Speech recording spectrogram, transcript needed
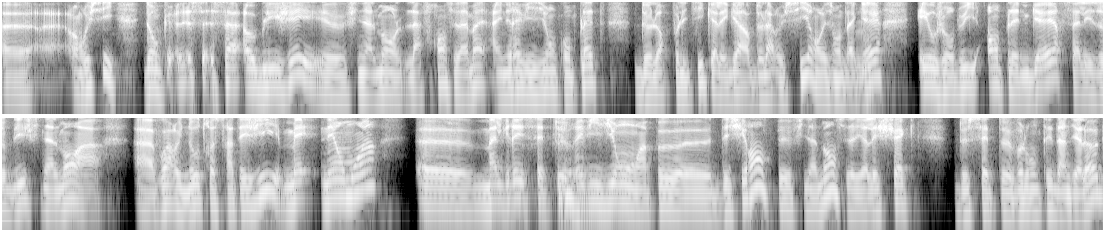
en Russie. Donc ça, a obligé finalement la France et l'Allemagne à une révision complète de leur politique à l'égard de la Russie en raison de la mmh. guerre. Et aujourd'hui, en pleine guerre, ça les oblige finalement à, à avoir une autre stratégie. Mais néanmoins, euh, malgré cette révision un peu euh, déchirante euh, finalement, c'est-à-dire l'échec de cette volonté d'un dialogue.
